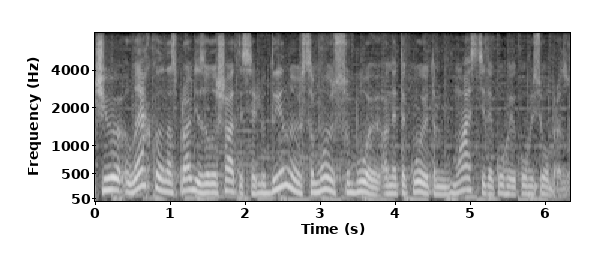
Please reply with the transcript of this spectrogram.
чи легко насправді залишатися людиною самою собою, а не такою там в масті, такого якогось образу?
